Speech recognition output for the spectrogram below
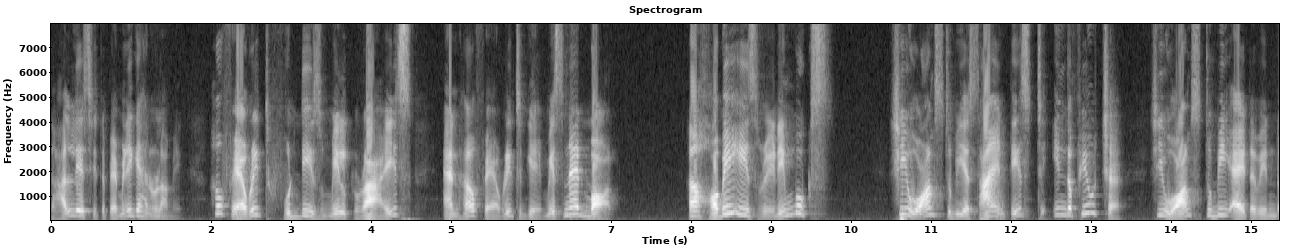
ගාල්ලේ සිට පැමිණි ගැහැණු ළමෙක්. Her favorite food is milk rice and her favorite game is netball. Her hobby is reading books. She wants to be a scientist in the future. She wants to be ඇයට වෙන්න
